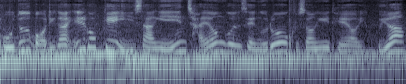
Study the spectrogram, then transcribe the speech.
모두 머리가 7개 이상인 자연군생으로 구성이 되어 있고요.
